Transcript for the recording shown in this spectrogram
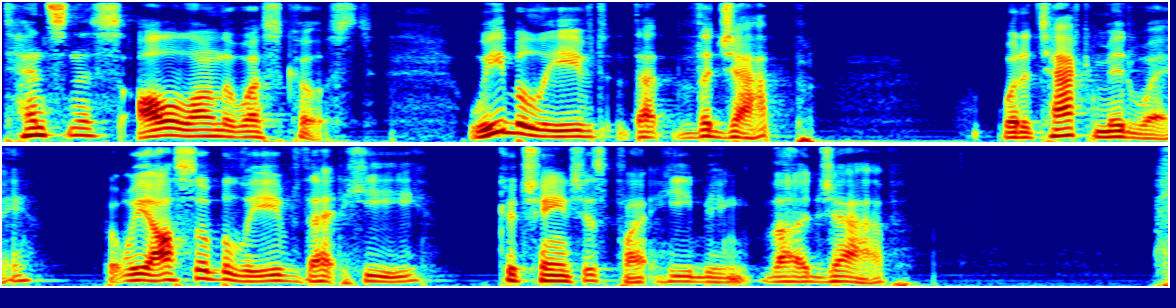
tenseness all along the West Coast. We believed that the Jap would attack Midway, but we also believed that he could change his plan, he being the Jap,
